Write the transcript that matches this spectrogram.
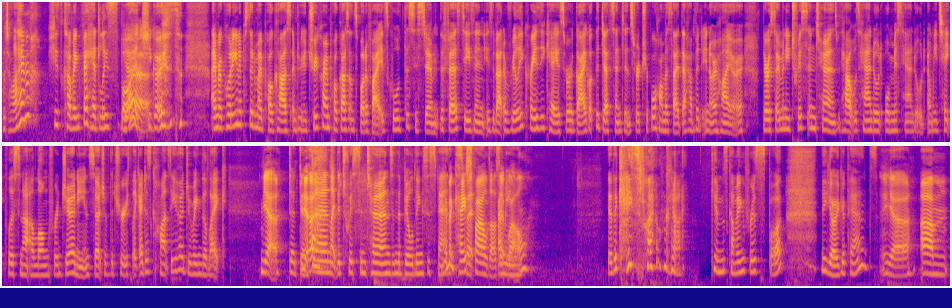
the time. She's coming for Headley's spot. Yeah. She goes, I'm recording an episode of my podcast. I'm doing a true crime podcast on Spotify. It's called The System. The first season is about a really crazy case where a guy got the death sentence for a triple homicide that happened in Ohio. There are so many twists and turns with how it was handled or mishandled, and we take the listener along for a journey in search of the truth. Like, I just can't see her doing the like, Yeah. dun, dun, Yeah. dun, like the twists and turns and the building suspense. Yeah, but Case File does I it mean, well. Yeah, the case file. guy. Yeah. Kim's coming for a spot. The yoga pants. Yeah. Um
